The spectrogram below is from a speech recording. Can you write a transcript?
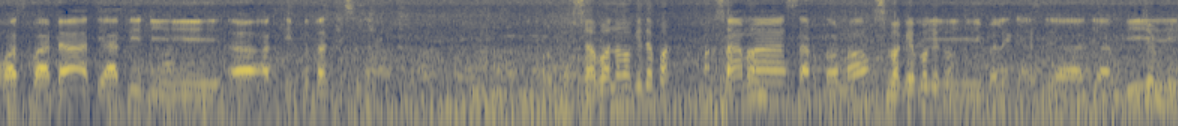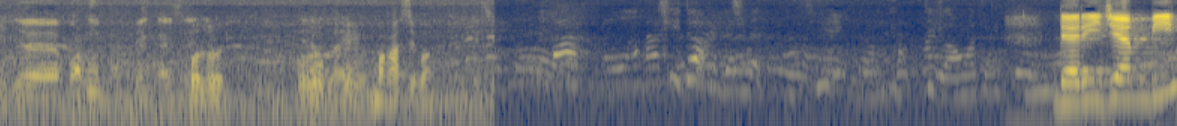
waspada, hati-hati di uh, aktivitas di sungai. Oke, siapa nama kita, Pak? Pak Nama Sartono. Sebagai apa gitu? Di Balik Jambi, Jambi. Uh, Polhut BKSDA. Polhut. Oke, makasih, Pak. Dari Jambi,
